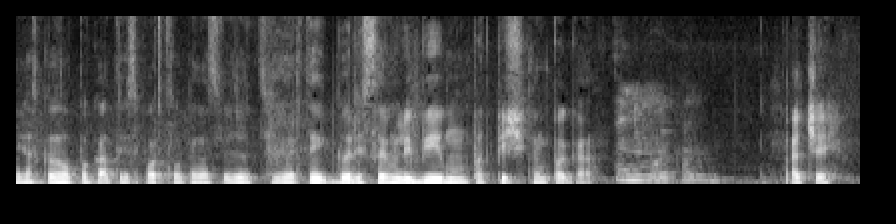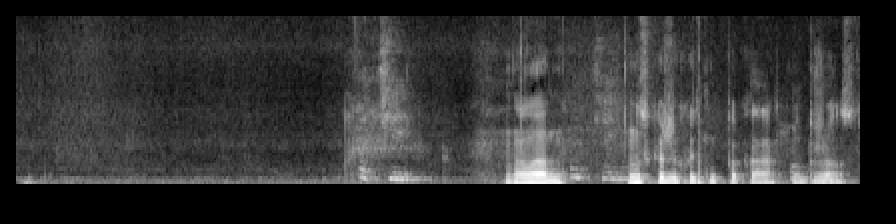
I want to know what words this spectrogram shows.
я сказал пока, ты испортил конец видео. Теперь ты говори своим любимым подписчикам пока. Это не мой канал. А чей? А чей? Ну ладно. А чей? Ну скажи хоть пока, ну пожалуйста.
